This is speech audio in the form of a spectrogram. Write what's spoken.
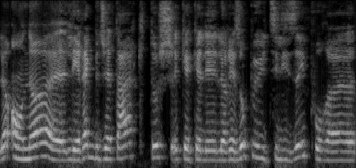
Là, on a euh, les règles budgétaires qui touchent, que, que le réseau peut utiliser pour euh,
